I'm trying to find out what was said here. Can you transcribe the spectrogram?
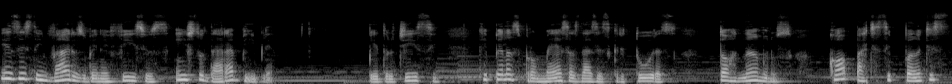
Existem vários benefícios em estudar a Bíblia. Pedro disse que pelas promessas das Escrituras tornamos-nos coparticipantes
